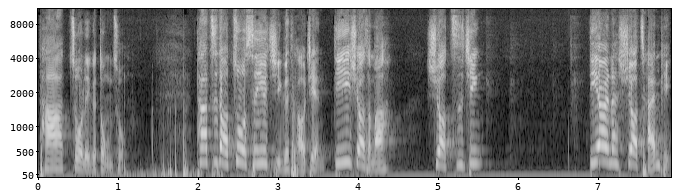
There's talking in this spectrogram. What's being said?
他做了一个动作。他知道做生意有几个条件：第一需要什么？需要资金；第二呢需要产品。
